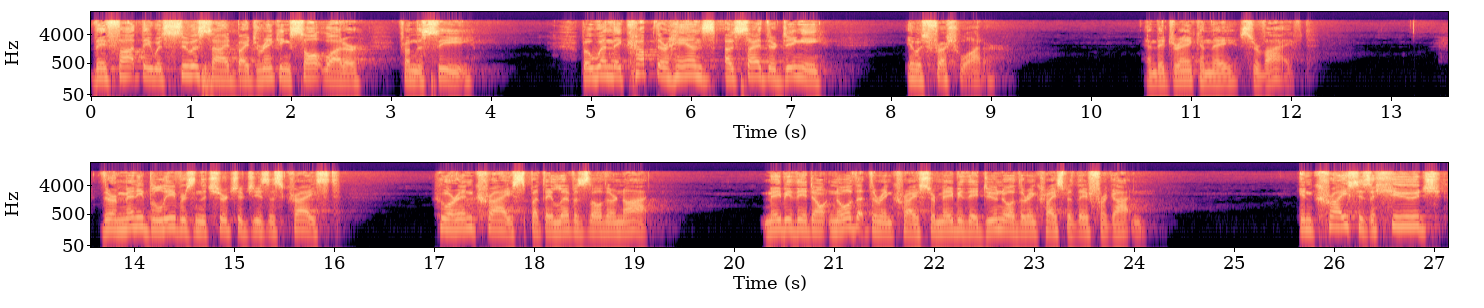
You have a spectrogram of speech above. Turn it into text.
they thought they would suicide by drinking salt water from the sea. But when they cupped their hands outside their dinghy, it was fresh water. And they drank and they survived. There are many believers in the Church of Jesus Christ who are in Christ, but they live as though they're not. Maybe they don't know that they're in Christ, or maybe they do know they're in Christ, but they've forgotten. In Christ is a huge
